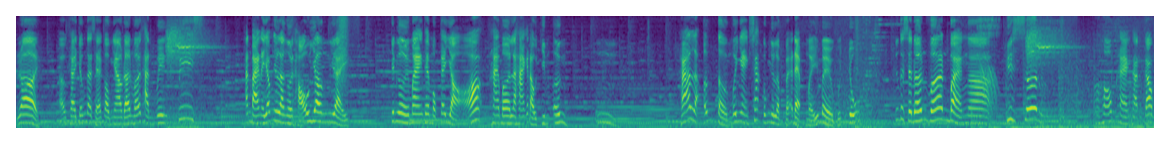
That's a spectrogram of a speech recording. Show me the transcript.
Rồi ok chúng ta sẽ cùng nhau đến với thành viên peace. Anh bạn này giống như là người thổ dân như vậy trên người mang thêm một cái giỏ hai bên là hai cái đầu chim ưng. Uhm. khá là ấn tượng với nhan sắc cũng như là vẻ đẹp mỹ miều của chú. Chúng ta sẽ đến với anh bạn uh, hốt hàng thành công.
